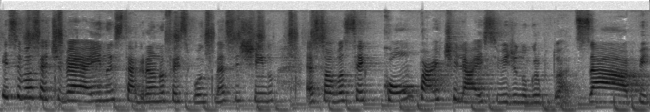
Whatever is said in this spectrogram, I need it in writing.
e se você estiver aí no Instagram, no Facebook me assistindo, é só você compartilhar esse vídeo no grupo do WhatsApp,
